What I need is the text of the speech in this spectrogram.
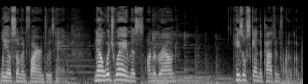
Leo summoned fire into his hand. Now, which way, Miss Underground? Hazel scanned the path in front of them.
